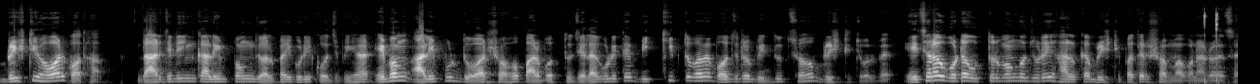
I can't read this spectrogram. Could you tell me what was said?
বৃষ্টি হওয়ার কথা। দার্জিলিং, কালিম্পং, জলপাইগুড়ি, কোচবিহার এবং আলিপুরদুয়ার সহ পার্বত্য জেলাগুলিতে বিক্ষিপ্তভাবে বজ্র বিদ্যুৎ সহ বৃষ্টি চলবে। এছাড়াও গোটা উত্তরবঙ্গ জুড়েই হালকা বৃষ্টিপাতের সম্ভাবনা রয়েছে।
